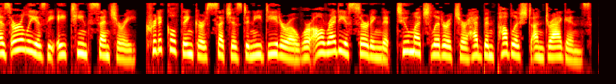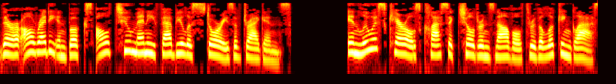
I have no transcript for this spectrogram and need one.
As early as the 18th century, critical thinkers such as Denis Diderot were already asserting that too much literature had been published on dragons. There are already in books all too many fabulous stories of dragons. In Lewis Carroll's classic children's novel Through the Looking Glass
